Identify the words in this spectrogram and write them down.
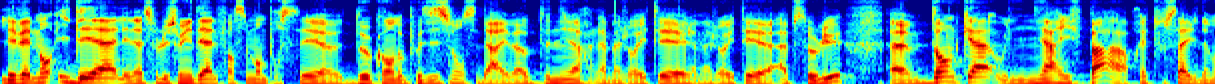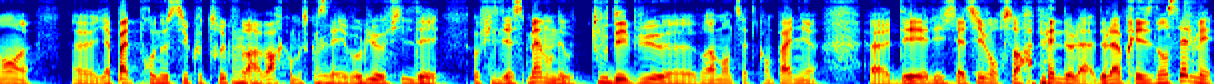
l'événement idéal et la solution idéale forcément pour ces euh, deux camps d'opposition, c'est d'arriver à obtenir la majorité, la majorité euh, absolue. dans le cas où il n'y arrive pas, après tout ça, évidemment, il n'y a pas de pronostic ou de truc, il faudra mm. voir comment est-ce que ça évolue au fil, des, au fil des semaines. On est au tout début vraiment de cette campagne des législatives, on ressort à peine de la, de la présidentielle, mais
